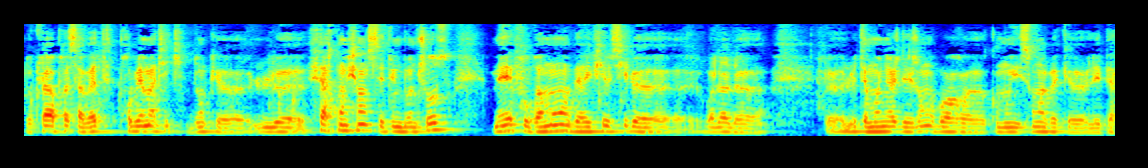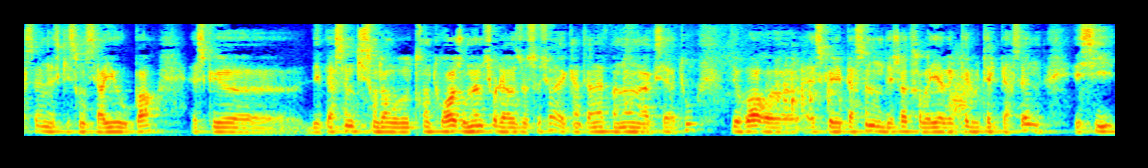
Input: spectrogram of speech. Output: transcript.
Donc là, après, ça va être problématique. Donc, euh, le faire confiance, c'est une bonne chose, mais il faut vraiment vérifier aussi le, voilà, le, le, témoignage des gens, voir euh, comment ils sont avec euh, les personnes, est-ce qu'ils sont sérieux ou pas, est-ce que euh, des personnes qui sont dans votre entourage ou même sur les réseaux sociaux, avec Internet maintenant on a accès à tout, de voir est-ce que les personnes ont déjà travaillé avec telle ou telle personne? Et si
